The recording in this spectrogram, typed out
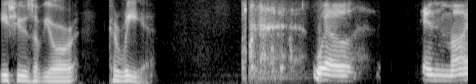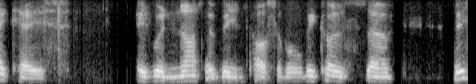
issues of your career? Well, in my case, it would not have been possible because uh, this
